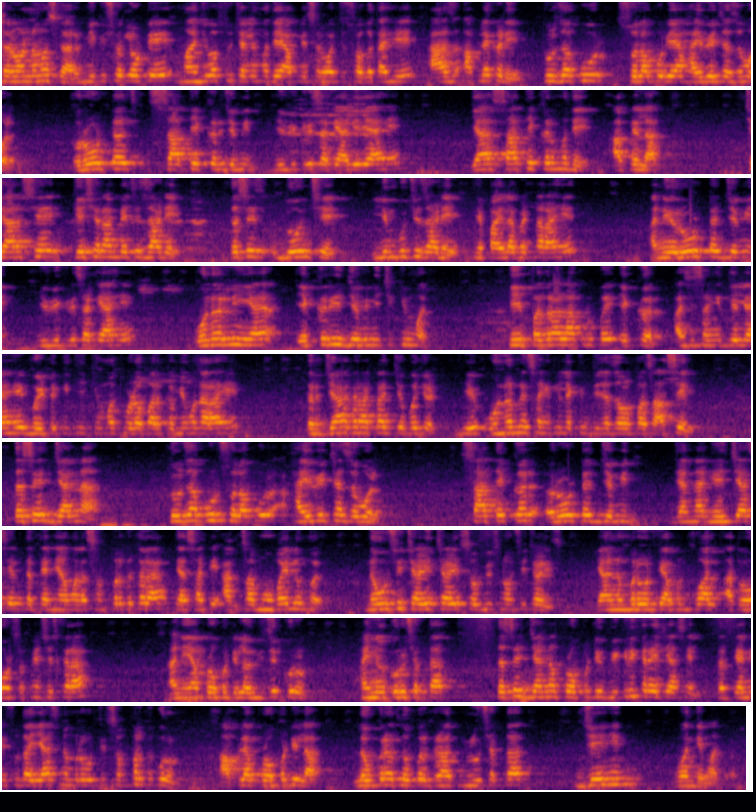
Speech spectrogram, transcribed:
सर्वांना नमस्कार. मी किशोर लवटे माझी वास्तू चॅनलमध्ये आपले सर्वांचे स्वागत आहे. आज आपल्याकडे तुळजापूर सोलापूर या हायवेच्या जवळ रोड टच सात एकर जमीन ही विक्रीसाठी आलेली आहे. या सात एकरमध्ये आपल्याला चारशे केशर आंब्याची झाडे तसेच दोनशे लिंबूची झाडे हे पाहायला भेटणार आहेत. आणि रोड टच जमीन ही विक्रीसाठी आहे. ओनरनी या एकरी जमिनीची किंमत ही पंधरा लाख रुपये एकर अशी सांगितलेली आहे. बैठकीत ही किंमत थोडंफार कमी होणार आहे. तर ज्या ग्राहकांचे बजेट हे ओनरने सांगितलेल्या किमतीच्या जवळपास असेल तसेच ज्यांना तुळजापूर सोलापूर हायवेच्या जवळ सात एकर रोड टच जमीन ज्यांना घ्यायची असेल तर त्यांनी आम्हाला संपर्क करा. त्यासाठी आमचा मोबाईल नंबर नऊशे चाळीस चाळीस सव्वीस नऊशे चाळीस या नंबरवरती आपण कॉल अथवा व्हॉट्सअप मेसेज करा. आणि या प्रॉपर्टीला व्हिजिट करून फायनल करू शकतात तसेच ज्यांना प्रॉपर्टी विक्री करायची असेल तर त्यांनी सुद्धा याच नंबरवरती संपर्क करून आपल्या प्रॉपर्टीला लवकरात लवकर ग्राहक मिळू शकतात. जय हिंद वंदे मातरम.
